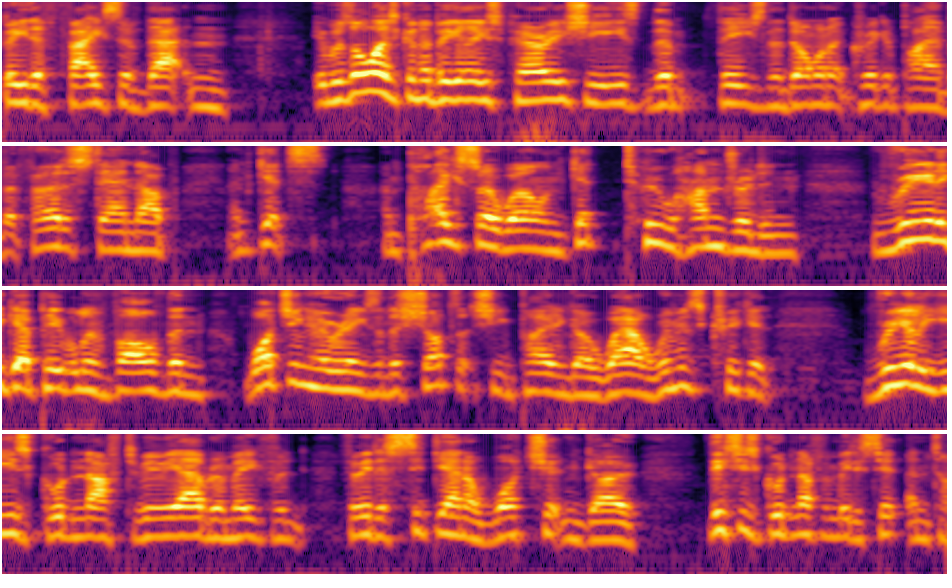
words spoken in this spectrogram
be the face of that and. It was always going to be Ellyse Perry. She's the she's the dominant cricket player, but for her to stand up and get and play so well and get 200 and really get people involved and watching her innings and the shots that she played and go, wow, women's cricket really is good enough to be able to me for, for me to sit down and watch it and go, this is good enough for me to sit and ti-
